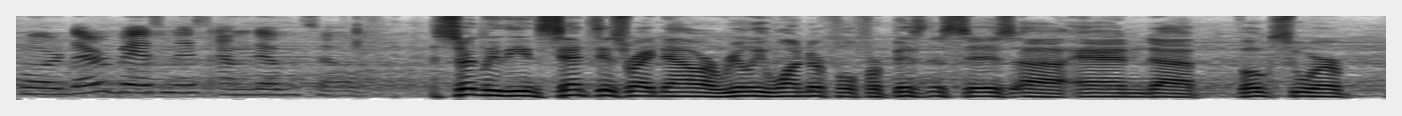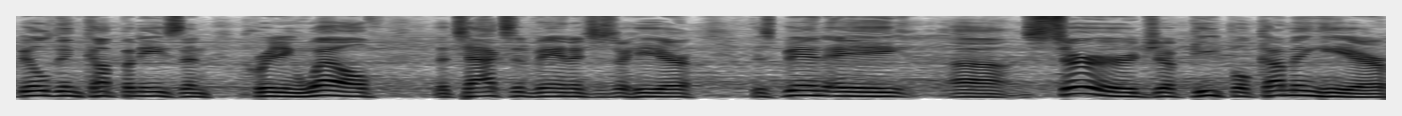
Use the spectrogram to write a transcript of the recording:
for their business and themselves. Certainly the incentives right now are really wonderful for businesses uh, and uh, folks who are building companies and creating wealth. The tax advantages are here. There's been a uh, surge of people coming here.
